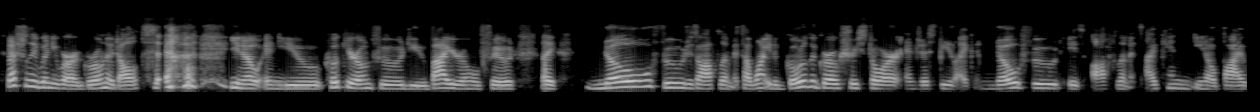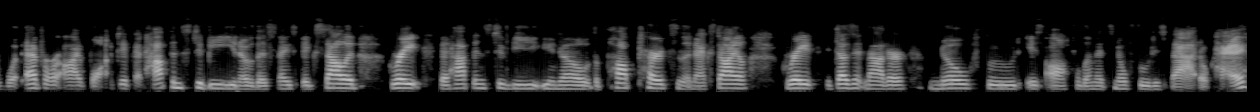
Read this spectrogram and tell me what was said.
especially when you are a grown adult you know and mm-hmm. you cook your own food you buy your own food like no food is off limits. I want you to go to the grocery store and just be like no food is off limits. I can you know buy whatever i want. If it happens to be you know this nice big salad great. If it happens to be you know the pop tarts in the next aisle great it doesn't matter no food is off limits no food is bad okay?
